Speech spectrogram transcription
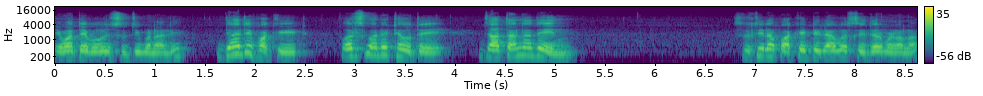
तेव्हा ते बघून श्रुती म्हणाली द्या ते पाकिट पर्समध्ये ठेवते जाताना देईन. श्रुतीला पाकिट दिल्यावर श्रीधर म्हणाला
